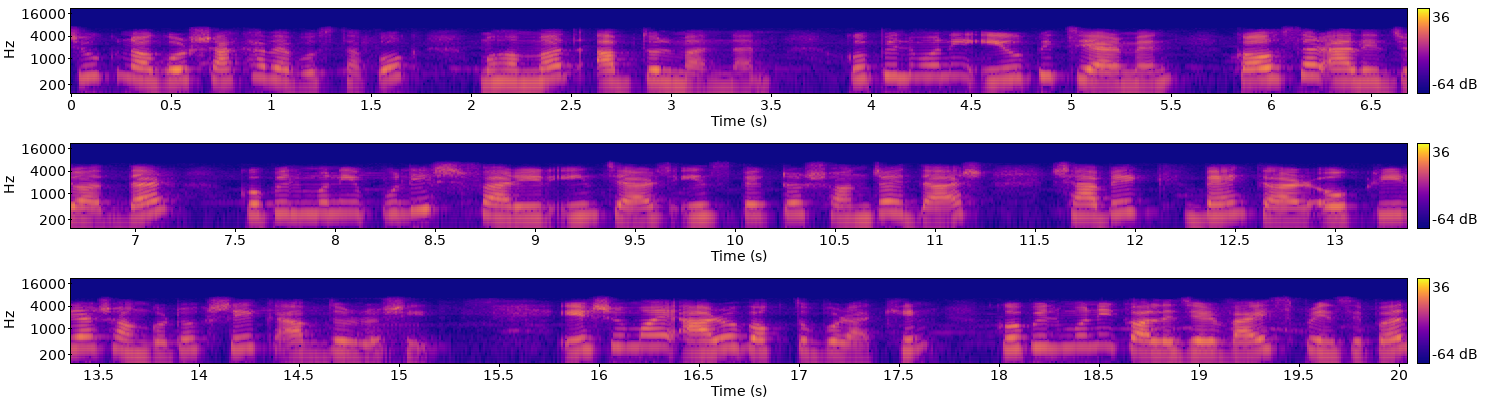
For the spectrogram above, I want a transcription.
চুকনগর শাখা ব্যবস্থাপক Mohammad Abdul Mannan, Kapilmoni UP chairman Kawsar Ali Joardar, Kapilmoni police ফাঁড়ির ইনচার্জ ইন্সপেক্টর সঞ্জয় দাস, সাবেক ব্যাংকার ও ক্রীড়া সংগঠক শেখ আব্দুর রশিদ। এ সময় আরও বক্তব্য রাখেন কপিলমণি কলেজের ভাইস প্রিন্সিপাল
